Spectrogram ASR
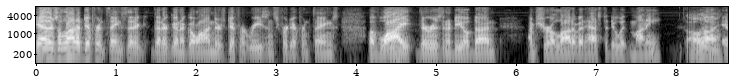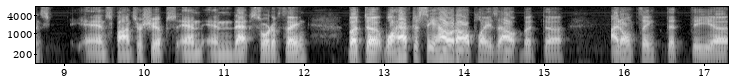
Yeah, there's a lot of different things that are that are going to go on. There's different reasons for different things of why there isn't a deal done. I'm sure a lot of it has to do with money, oh, yeah. uh, and and sponsorships and and that sort of thing. But uh, we'll have to see how it all plays out. But uh, I don't think that the uh,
